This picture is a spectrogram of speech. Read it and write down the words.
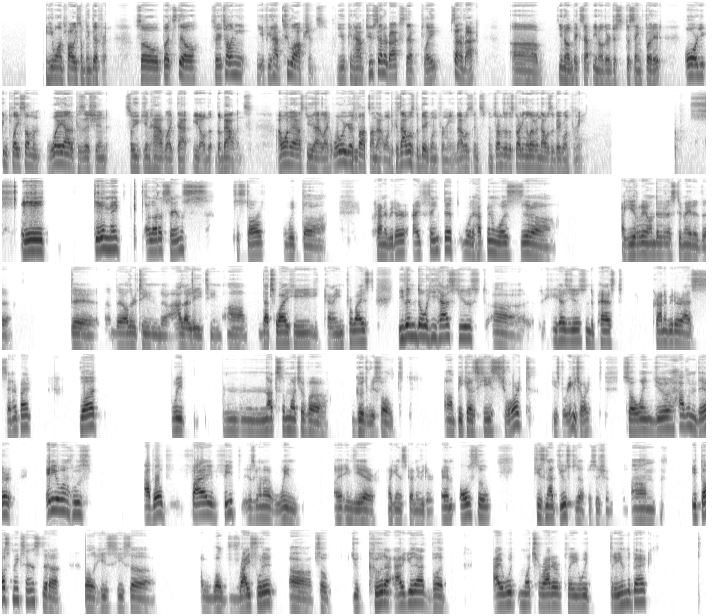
He wants probably something different. So, but still, so you're telling me if you have two options, you can have two center backs that play center back, uh, you know, Mhm. except you know they're just the same footed, or you can play someone way out of position, so you can have like that, you know, the, the balance. I want to ask you that, like, what were your Mhm. thoughts on that one? Because that was the big one for me. That was in, in terms of the starting eleven, that was the big one for me. It didn't make a lot of sense to start with uh, Kranevitter. I think that what happened was that uh, Aguirre underestimated the the the other team, the Al Ahly team. Um, that's why he kind of improvised, even though he has used uh, he has used in the past Kranevitter as center back, but with not so much of a good result um, because he's short. He's really short. So when you have him there, anyone who's above five feet is gonna win uh, in the air against Kranevitter. And also, he's not used to that position. Um, it does make sense that uh, well, he's he's uh, well right-footed, uh, so you could argue that, but I would much rather play with three in the back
